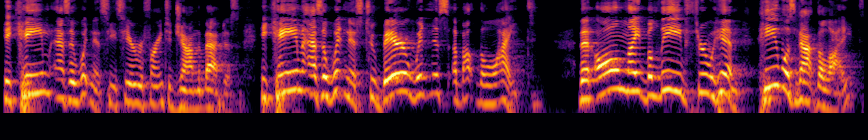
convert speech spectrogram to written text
He came as a witness. He's here referring to John the Baptist. He came as a witness to bear witness about the light, that all might believe through him. He was not the light,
